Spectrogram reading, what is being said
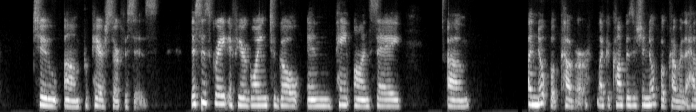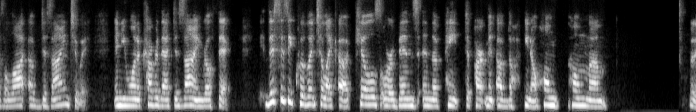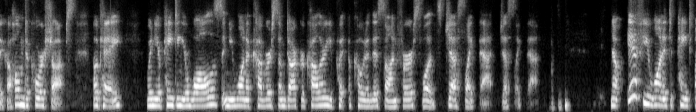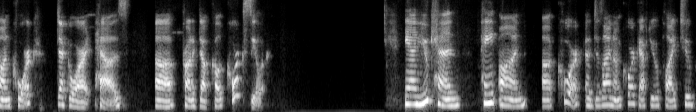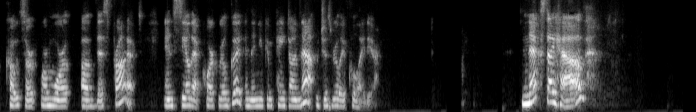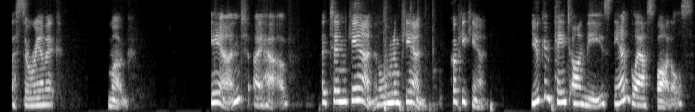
to um, prepare surfaces. This is great if you're going to go and paint on, say, um, a notebook cover, like a composition notebook cover that has a lot of design to it, and you want to cover that design real thick. This is equivalent to like a Kilz or a bins in the paint department of the, you know, home home um, what do they call home decor shops. Okay, when you're painting your walls and you want to cover some darker color, you put a coat of this on first. Well, it's just like that, just like that. Now, if you wanted to paint on cork, DecoArt has a product out called Cork Sealer. And you can paint on a cork, a design on cork after you apply two coats or, or more of this product and seal that cork real good. And then you can paint on that, which is really a cool idea. Next I have a ceramic mug. And I have a tin can, an aluminum can, cookie can. You can paint on these and glass bottles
